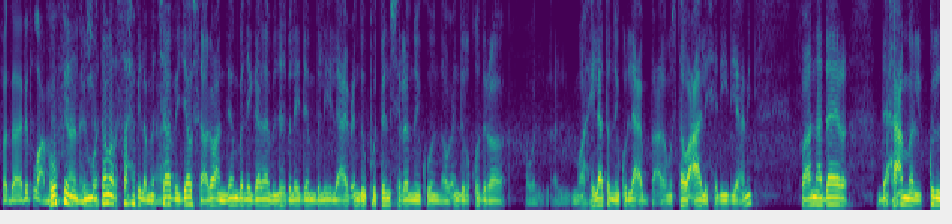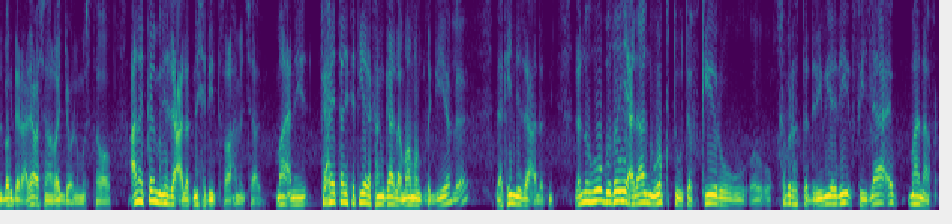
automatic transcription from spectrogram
فداير يطلع هو في في المؤتمر الصحفي لما تشافي جاء وسالوه عن ديمبلي قال أنا بالنسبة لي ديمبلي لاعب عنده potential إنه يكون أو عنده القدرة أو ال- المؤهلات إنه يكون لاعب على مستوى عالي شديد يعني فأنا داير دا هعمل كل اللي بقدر عليه عشان أرجعه لمستواه. أنا الكلمة دي زعلتني شديد صراحة من شافي ما يعني في حاجات تانية كثيره كان قالها ما منطقية ليه؟ لكن دي زعلتني. لأنه هو بيضيع الآن وقته وتفكيره وخبرته التدريبية دي في لاعب ما نافع.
